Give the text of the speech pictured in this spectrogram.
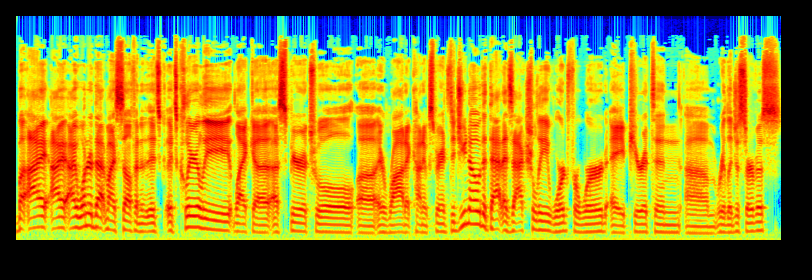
But I, I, I wondered that myself, and it's it's clearly like a, a spiritual, uh, erotic kind of experience. Did you know that that is actually word for word a Puritan um, religious service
